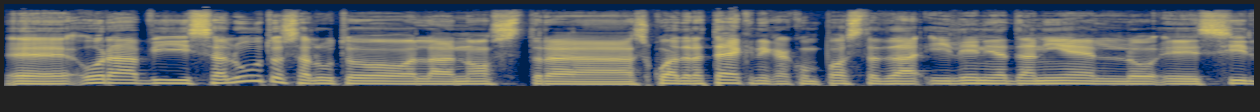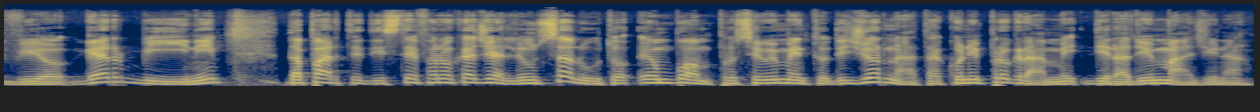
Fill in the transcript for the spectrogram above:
Eh, ora vi saluto, saluto la nostra squadra tecnica composta da Ilenia Daniello e Silvio Garbini. Da parte di Stefano Cagelli un saluto e un buon proseguimento di giornata con i programmi di Radio Immagina.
